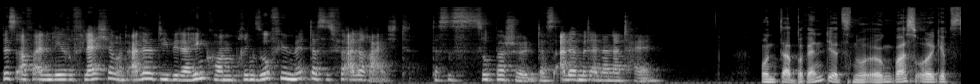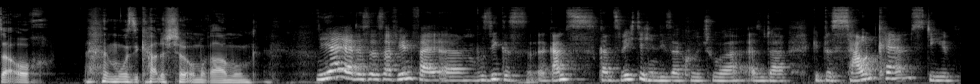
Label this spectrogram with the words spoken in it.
bis auf eine leere Fläche und alle, die wir da hinkommen, bringen so viel mit, dass es für alle reicht. Das ist super schön, dass alle miteinander teilen. Und da brennt jetzt nur irgendwas oder gibt es da auch musikalische Umrahmung? Ja, ja, das ist auf jeden Fall, äh, Musik ist äh, ganz, ganz wichtig in dieser Kultur. Also da gibt es Soundcamps, die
